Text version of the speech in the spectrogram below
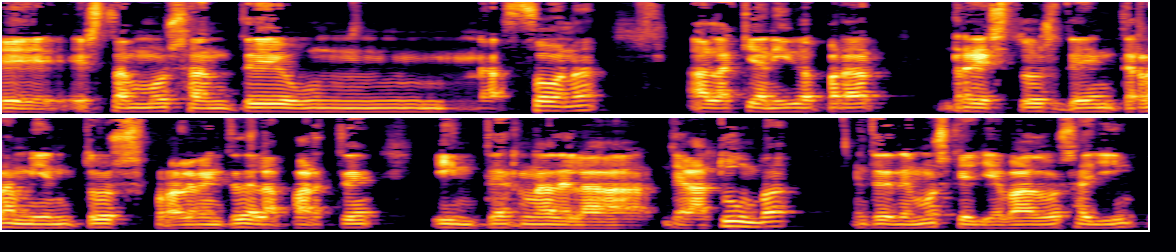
eh, estamos ante una zona a la que han ido a parar restos de enterramientos probablemente de la parte interna de la, de la tumba, entendemos que llevados allí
